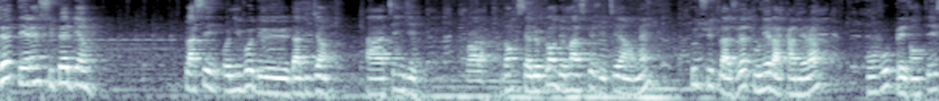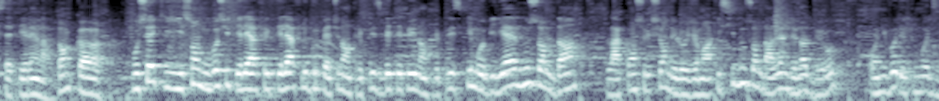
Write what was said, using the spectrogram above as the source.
deux terrains super bien placés au niveau d'Abidjan à Tingué. Voilà, donc c'est le plan de masse que je tiens en main. Tout de suite là, je vais tourner la caméra pour vous présenter ces terrains-là. Donc, euh, pour ceux qui sont nouveaux sur Téléafrique, Téléafrique Group est une entreprise BTP, une entreprise immobilière. Nous sommes dans la construction de logements. Ici, nous sommes dans l'un de nos bureaux au niveau de Tumodi.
